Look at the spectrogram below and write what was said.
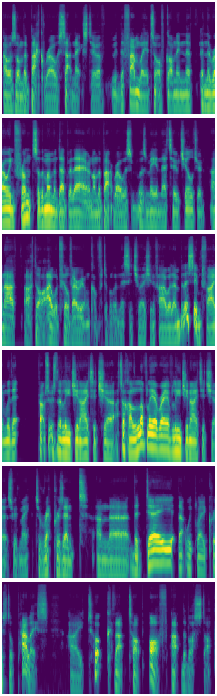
I was on the back row, sat next to her. the family had sort of gone in the in the row in front, so the mum and dad were there, and on the back row was was me and their two children. And I I thought I would feel very uncomfortable in this situation if I were them, but they seemed fine with it. Perhaps it was the Leeds United shirt. I took a lovely array of Leeds United shirts with me to represent. And uh, the day that we played Crystal Palace, I took that top off at the bus stop.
